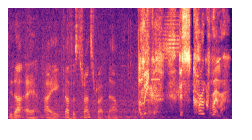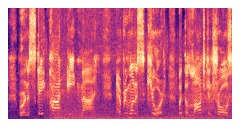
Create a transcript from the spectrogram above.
Did I, I... I got this transcribed now. Alika, this is Kirk Remmer. We're in escape pod 8-9. Everyone is secured, but the launch controls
